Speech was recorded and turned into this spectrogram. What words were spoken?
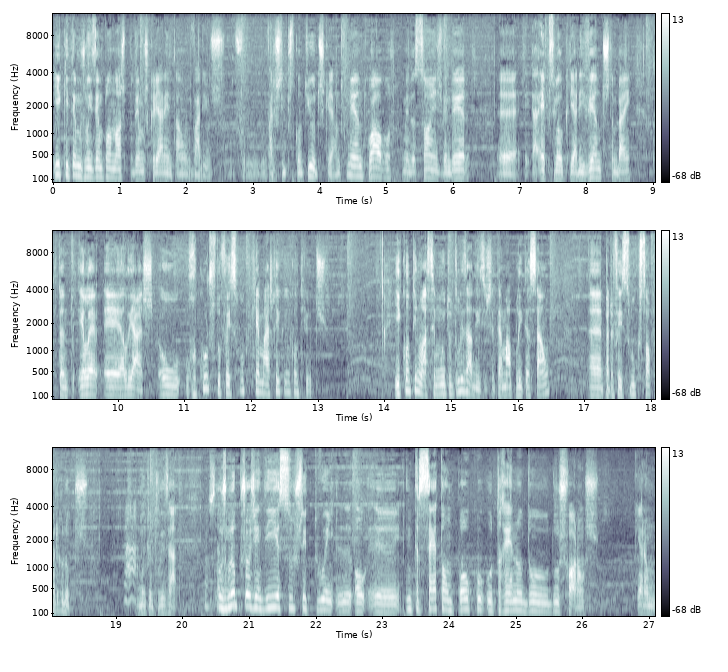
E aqui temos um exemplo onde nós podemos criar então vários, vários tipos de conteúdos, criar um documento, álbuns, recomendações, vender, eh, é possível criar eventos também. Portanto, ele é, é, aliás, o, recurso do Facebook que é mais rico em conteúdos. E continua a ser muito utilizado. Existe até uma aplicação eh, para Facebook só para grupos. Ah. Muito utilizado. Os grupos hoje em dia substituem eh, ou eh, interceptam um pouco o terreno do- dos fóruns, que eram,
